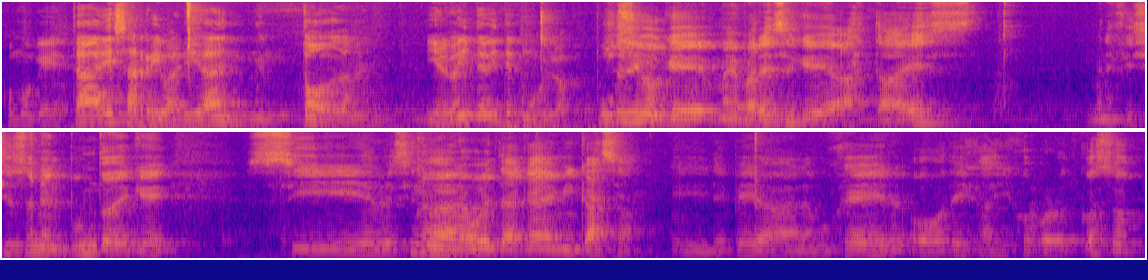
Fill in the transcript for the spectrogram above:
Como que está esa rivalidad en, en todo también. Y el 2020 como que los puso. Yo digo que me parece que hasta es beneficioso en el punto de que si el vecino da la vuelta acá de mi casa y le pega a la mujer o deja hijo por coso,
